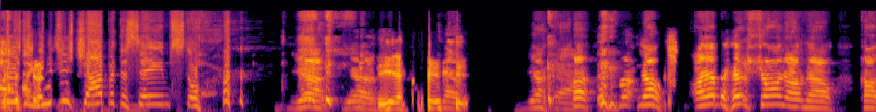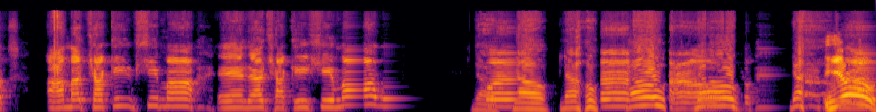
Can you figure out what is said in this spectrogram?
Seriously, you just shop at the same store. yes, yes. Yeah. Yeah. But, but no, I have a hit song out now called I'm a Chucky Shima and a Chucky Shima. No, no, no, no, no, no. Yo,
